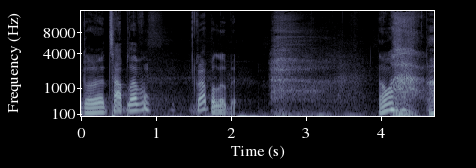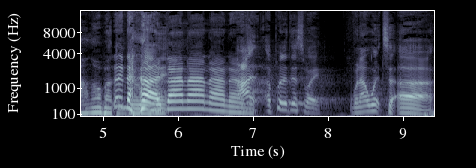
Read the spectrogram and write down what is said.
Go to the top level, grab a little bit. No, I don't know about nah, the move, man. nah, nah, nah, nah. I, I put it this way: when I went to uh,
